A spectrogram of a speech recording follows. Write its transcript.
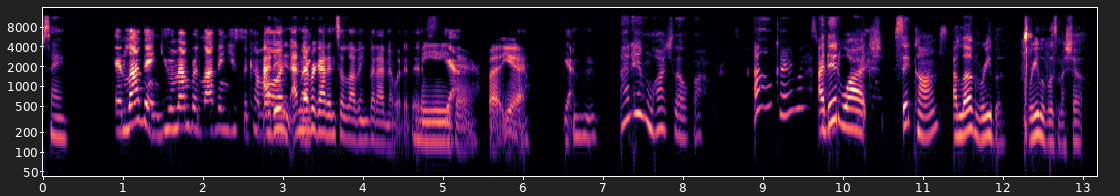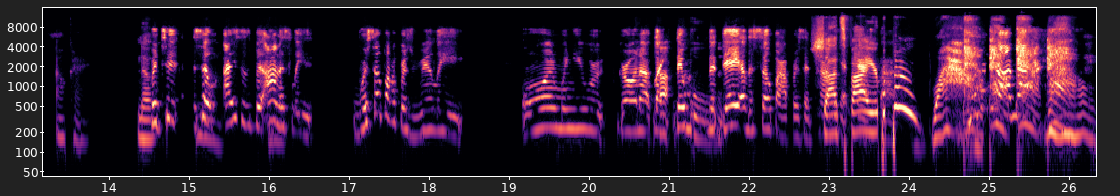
Same. And Loving, you remember Loving used to come I on. didn't. I never got into loving, but I know what it is. Me Yeah. either. But yeah. Yeah. Mhm. I didn't watch soap operas. Oh, okay. Well, I did watch sitcoms. I loved Reba. Reba was my show. Okay. No. But to so No. Isis, but honestly, were soap operas really on when you were growing up? Like Uh, they, oh. the day of the soap operas had probably Shots had fired. passed Wow. No, I'm Wow.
